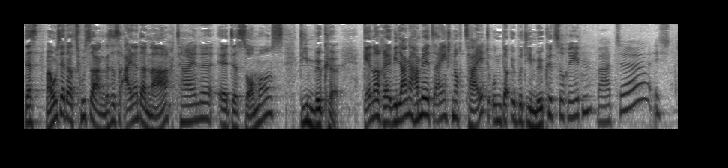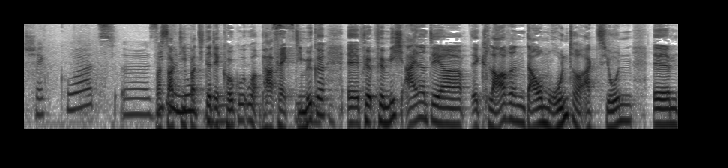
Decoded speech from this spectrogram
das, man muss ja dazu sagen, das ist einer der Nachteile äh, des Sommers, die Mücke. Generell, wie lange haben wir jetzt eigentlich noch Zeit, um da über die Mücke zu reden? Warte, ich check kurz. Äh, Was sagt die Batida de Coco Uhr? Perfekt. Die Mücke, äh, für, für mich einer der äh, klaren Daumen runter Aktionen. Ähm,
